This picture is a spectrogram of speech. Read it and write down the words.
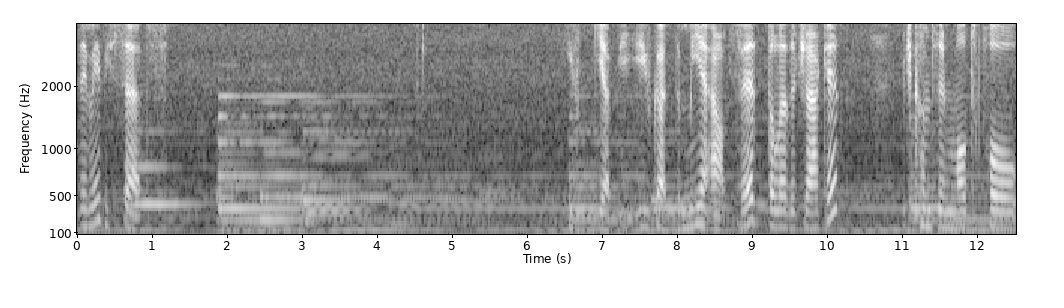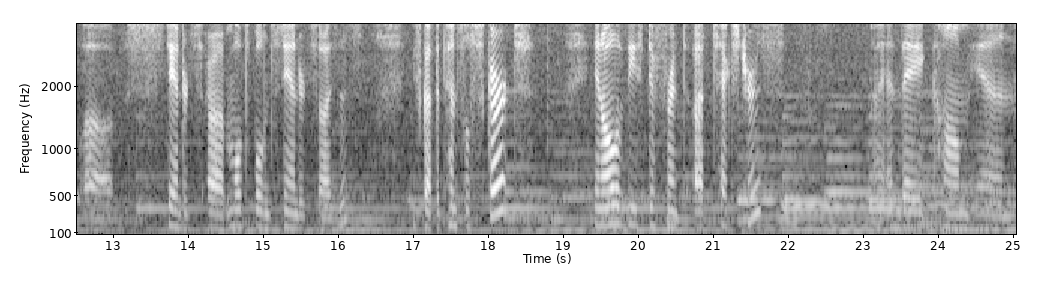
they may be sets. You've yep, you've got the Mia outfit, the leather jacket, which comes in multiple uh, standards, uh, multiple and standard sizes. You've got the pencil skirt in all of these different uh, textures, and they come in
